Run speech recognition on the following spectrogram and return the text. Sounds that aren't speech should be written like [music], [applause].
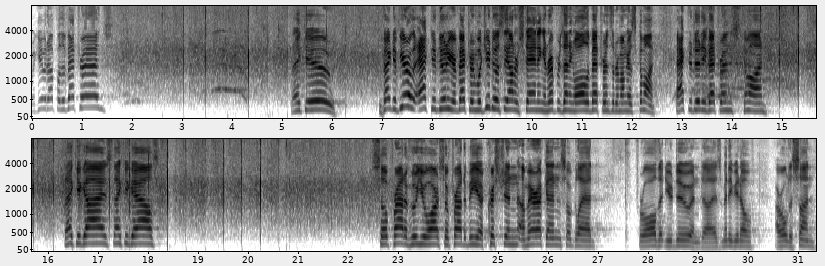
Can we give it up for the veterans? Thank you. In fact, if you're active duty or veteran, would you do us the honor standing and representing all the veterans that are among us? Come on. Active duty veterans, come on. Thank you, guys. Thank you, gals. So proud of who you are. So proud to be a Christian American. So glad for all that you do. And uh, as many of you know, our oldest son,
